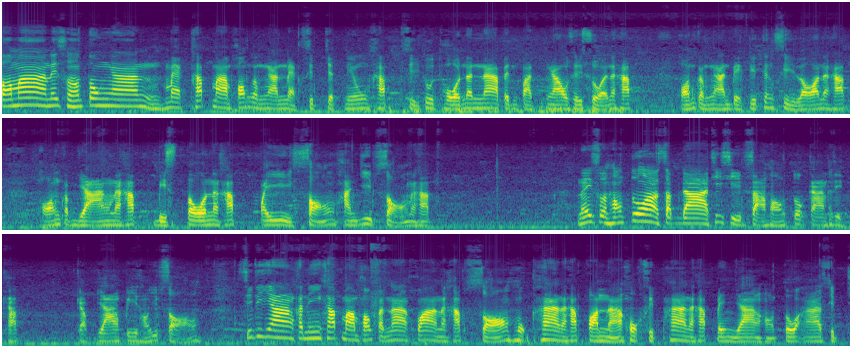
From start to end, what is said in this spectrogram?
ต่อมาในส่วนของตรงงานแม็กครับมาพร้อมกับงานแม็ก17 นิ้วครับสีทูโทนด้านหน้าเป็นปัดเงาสวยๆนะครับพร้อมกับงานเบรกดิสทั้ง 4 ล้อนะครับพร้อมกับยางนะครับบิสโตนนะครับปี 2022 นะครับในส่วนของตัวสัปดาห์ที่ 43 ของตัวการผลิตครับ กับยางปี 2022 ซิตี้ยางคันนี้ครับมาพร้อมกับหน้ากว้างนะครับ 265 นะครับ ความหนา 65 นะครับ เป็นยางของตัว R17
